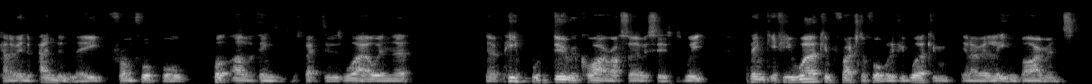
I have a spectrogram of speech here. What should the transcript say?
kind of independently from football put other things into perspective as well. In that, you know, people do require our services. We I think if you work in professional football, if you work in you know elite environments,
